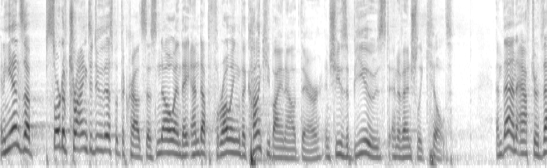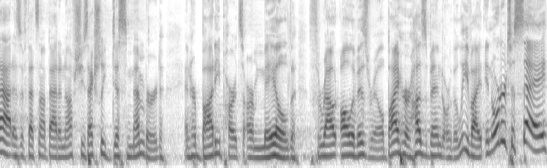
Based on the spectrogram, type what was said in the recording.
And he ends up sort of trying to do this, but the crowd says no, and they end up throwing the concubine out there, and she's abused and eventually killed. And then after that, as if that's not bad enough, she's actually dismembered, and her body parts are mailed throughout all of Israel by her husband or the Levite in order to say,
